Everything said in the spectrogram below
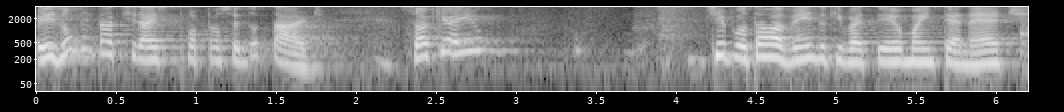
Eles vão tentar tirar isso do papel cedo ou tarde. Só que aí, tipo, eu tava vendo que vai ter uma internet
